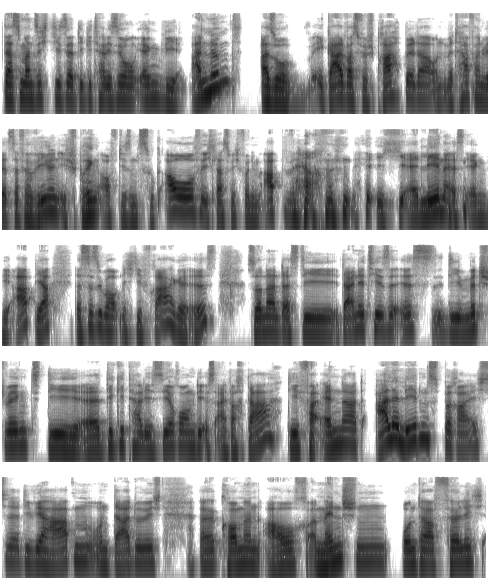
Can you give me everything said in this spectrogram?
dass man sich dieser Digitalisierung irgendwie annimmt. Also egal, was für Sprachbilder und Metaphern wir jetzt dafür wählen, ich springe auf diesen Zug auf, ich lasse mich von ihm abwärmen, ich äh, lehne es irgendwie ab, ja, dass das überhaupt nicht die Frage ist, sondern dass die deine These ist, die mitschwingt, die äh, Digitalisierung, die ist einfach da, die verändert alle Lebensbereiche, die wir haben und dadurch äh, kommen auch Menschen unter völlig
